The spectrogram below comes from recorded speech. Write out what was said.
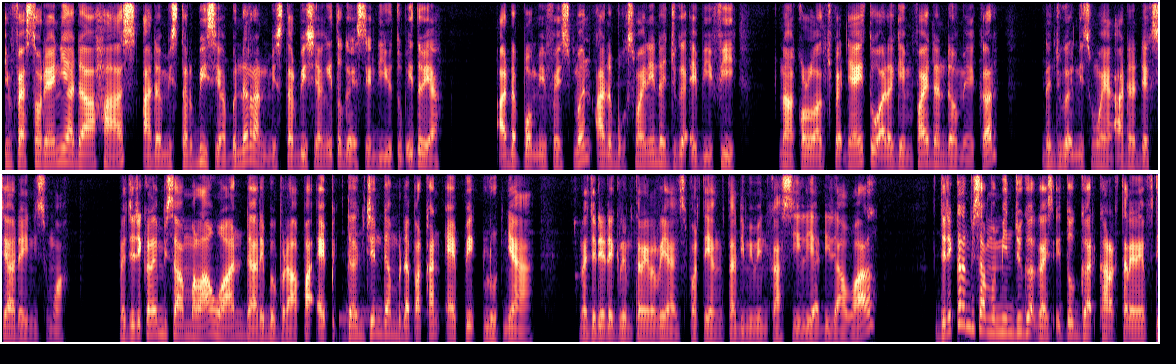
investornya ini ada Has ada Mr. Beast ya. Beneran Mr. Beast yang itu guys yang di YouTube itu ya. Ada POM Investment ada Box Mining dan juga ABV Nah, kalau launchpadnya itu ada GameFi dan Maker dan juga ini semua ya, ada Dexia, ada ini semua. Nah, jadi kalian bisa melawan dari beberapa epic dungeon dan mendapatkan epic lootnya. Nah, jadi ada game trailer ya, seperti yang tadi Mimin kasih lihat di awal. Jadi kalian bisa memin juga guys, itu guard karakter NFT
